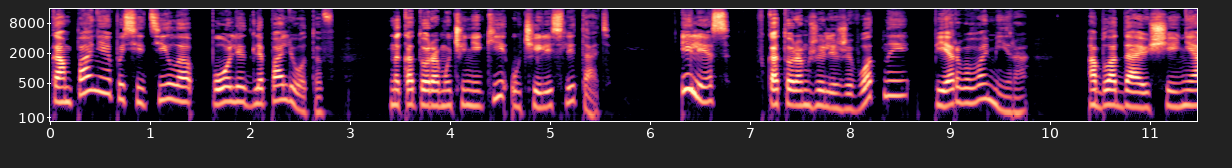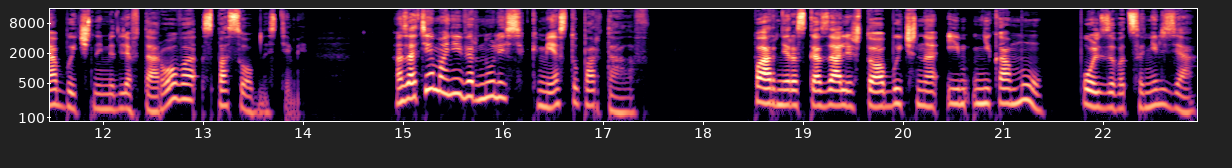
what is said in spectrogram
компания посетила поле для полетов, на котором ученики учились летать, и лес, в котором жили животные первого мира, обладающие необычными для второго способностями. А затем они вернулись к месту порталов. Парни рассказали, что обычно им никому пользоваться нельзя.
